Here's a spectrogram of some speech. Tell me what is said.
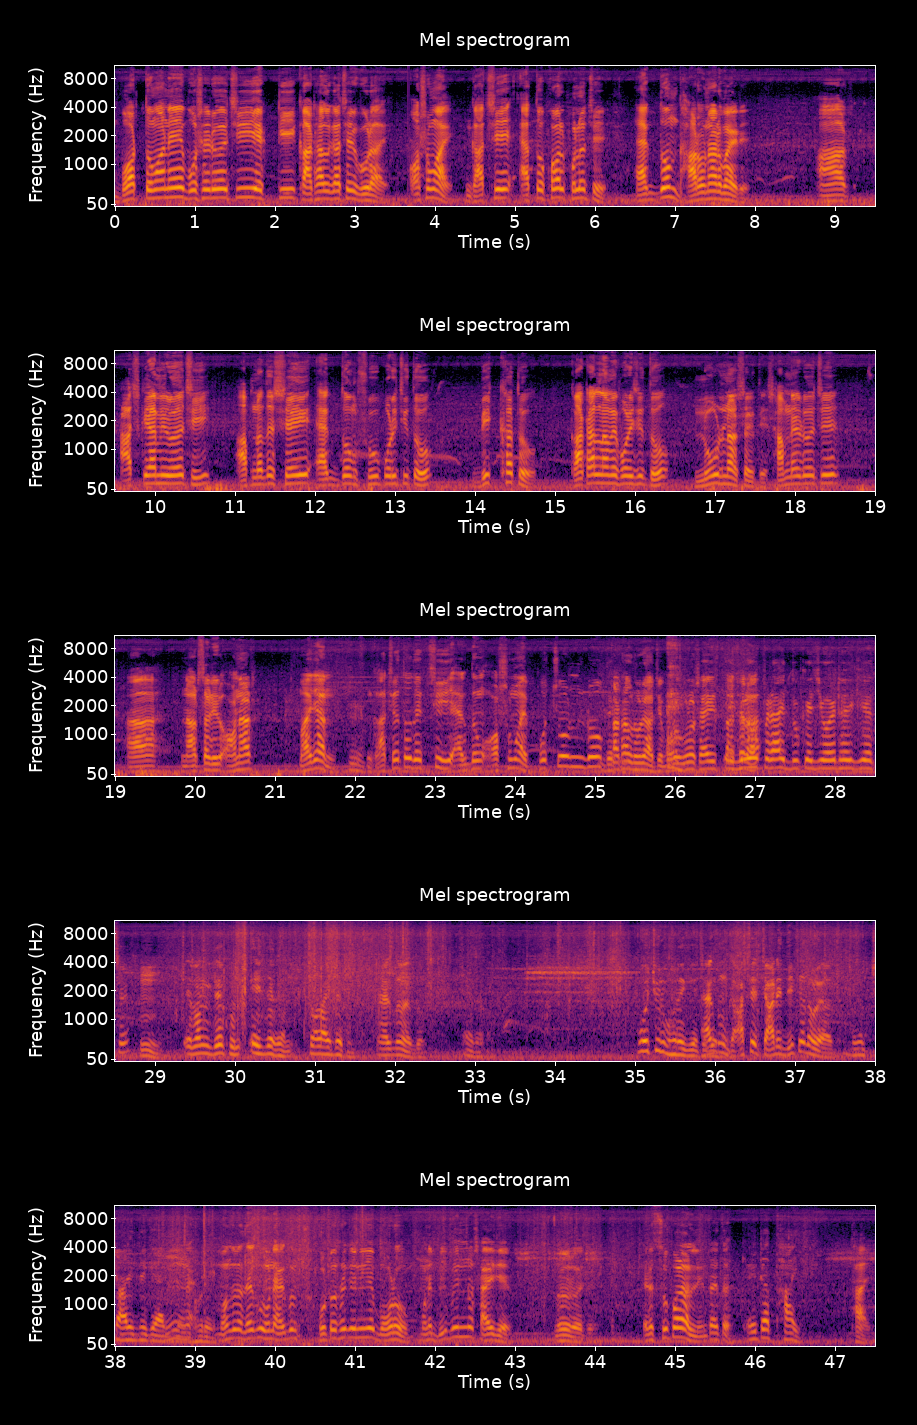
বর্তমানে বসে রয়েছি একটি কাঁঠাল গাছের গোড়ায়। অসময় গাছে এত ফল ফলেছে একদম ধারণার বাইরে। আর আজকে আমি রয়েছি আপনাদের সেই একদম সুপরিচিত বিখ্যাত কাঁঠাল নামে পরিচিত নূর নার্সারিতে। সামনে রয়েছে নার্সারির অনার। ভাইজান গাছে তো দেখছি একদম অসময় প্রচণ্ড দেখুন। কাঁঠাল ধরে আছে বড় বড় সাইজ প্রায় দু কেজি ওয়েট হয়ে গিয়েছে। হুম। এবং দেখুন এই দেখেন তলায় দেখুন। একদম একদম। এই দেখুন। প্রচুর ভরে গিয়েছে একদম গাছের চারিদিকে ধরে আছে। দেখুন চারিদিকে একদম ভরে। বন্ধুরা দেখুন একদম ছোট থেকে নিয়ে বড় মানে বিভিন্ন সাইজের ধরে রয়েছে। এটা সুপার আর্লিন তাই তো? এইটা থাই। থাই।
